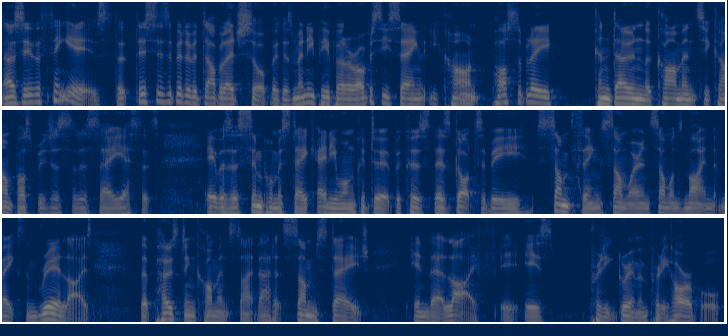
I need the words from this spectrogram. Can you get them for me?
Now, see, the thing is that this is a bit of a double edged sword because many people are obviously saying that you can't possibly condone the comments. You can't possibly just sort of say, yes, that's, it was a simple mistake. Anyone could do it because there's got to be something somewhere in someone's mind that makes them realize that posting comments like that at some stage in their life is pretty grim and pretty horrible.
